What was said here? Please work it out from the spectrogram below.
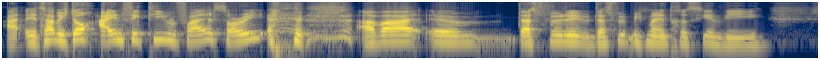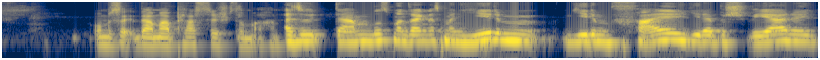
Ah, jetzt habe ich doch einen fiktiven Fall, sorry. Aber ähm, das würde das würde mich mal interessieren, wie, um es da mal plastisch zu machen. Also da muss man sagen, dass man jedem, jedem Fall, jeder Beschwerde,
